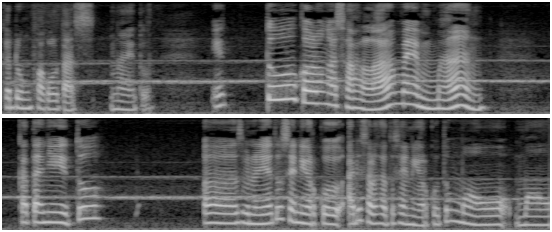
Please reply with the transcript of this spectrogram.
gedung fakultas. Nah, itu. Itu kalau nggak salah memang katanya itu uh, sebenarnya tuh seniorku ada salah satu seniorku tuh mau mau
